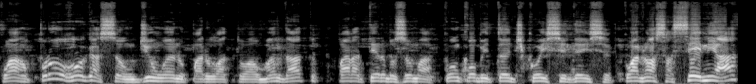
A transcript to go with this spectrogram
com a prorrogação de um ano para o atual mandato, para termos uma concomitante coincidência com a nossa CNA,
